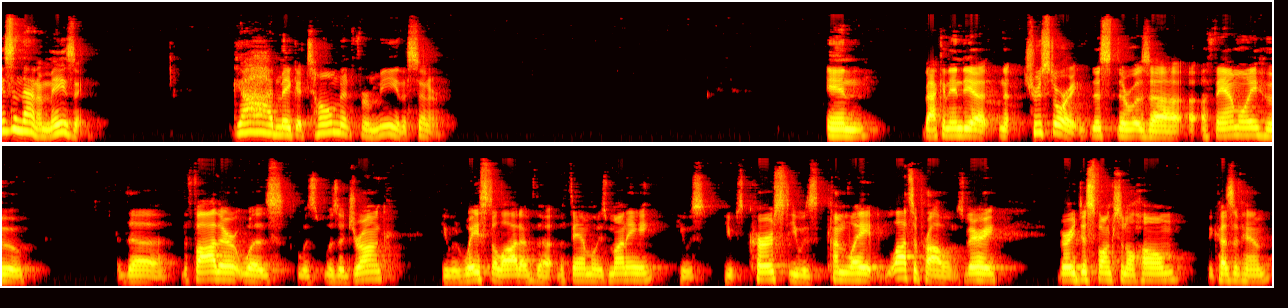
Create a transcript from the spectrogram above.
Isn't that amazing? God make atonement for me, the sinner. In back in India, no, true story. This there was a, a family who the the father was was was a drunk. He would waste a lot of the, the family's money. He was he was cursed. He was come late. Lots of problems. Very very dysfunctional home because of him.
